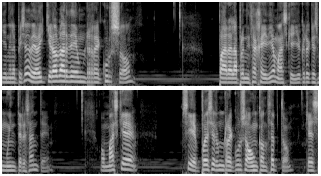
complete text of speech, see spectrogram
Y en el episodio de hoy quiero hablar de un recurso para el aprendizaje de idiomas que yo creo que es muy interesante. O más que... Sí, puede ser un recurso o un concepto, que es,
